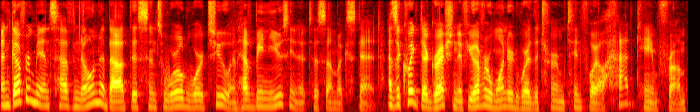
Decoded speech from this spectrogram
and governments have known about this since World War II and have been using it to some extent. As a quick digression, if you ever wondered where the term tinfoil hat came from,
